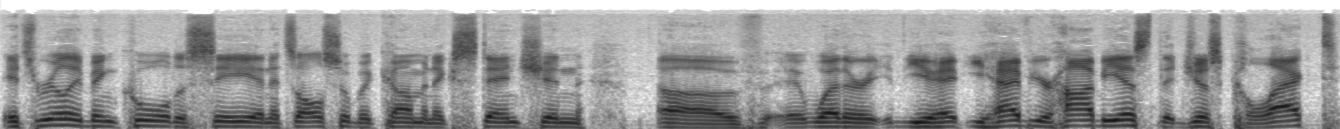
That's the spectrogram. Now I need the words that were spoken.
it's really been cool to see, and it's also become an extension of whether you have, you have your hobbyists that just collect,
